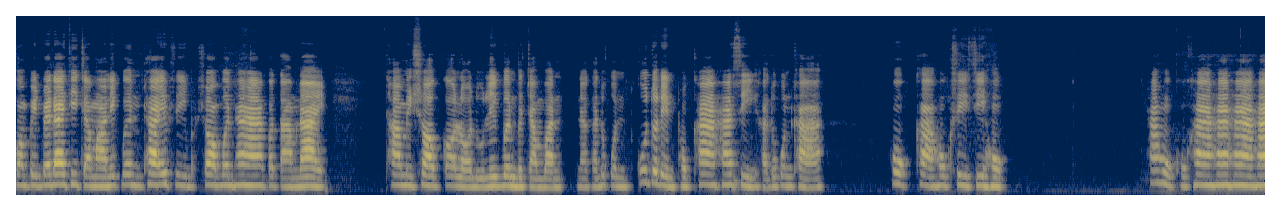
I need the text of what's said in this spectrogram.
ความเป็นไปได้ที่จะมาเลขเบิ้ลถ้า FC ชอบเบิ้ลห้าก็ตามได้ ถ้าไม่ชอบก็รอดูเลขเบิ้ลประจำวันนะคะ ทุกคนกู้ตัวเด่นหกห้าห้าสี่ค่ะ ทุกคนคะหกค่ะหกสี่สี่หกห้าหกหกห้าห้าห้าห้า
